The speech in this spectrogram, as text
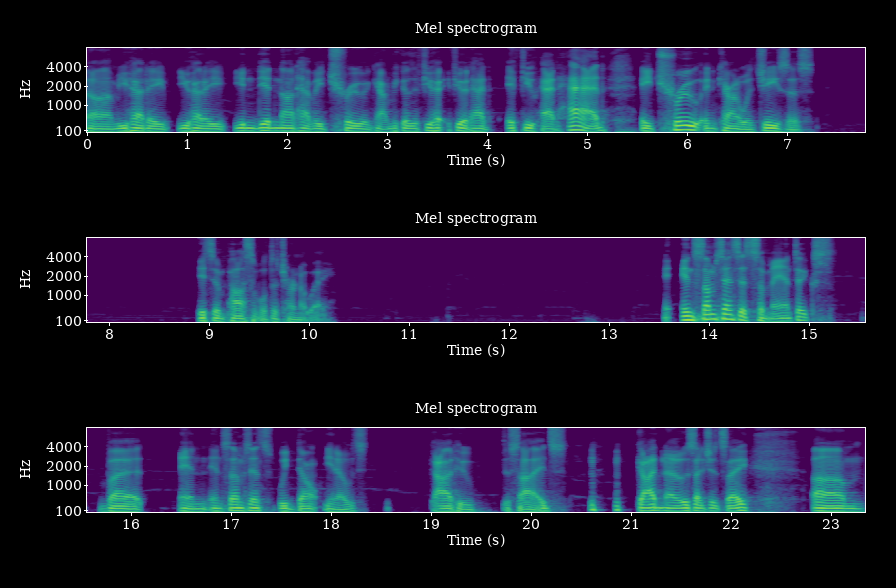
um, you had a you had a you did not have a true encounter because if you if you had had if you had had a true encounter with Jesus, it's impossible to turn away. In some sense, it's semantics, but in in some sense, we don't. You know, it's God who decides. God knows, I should say. Um,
